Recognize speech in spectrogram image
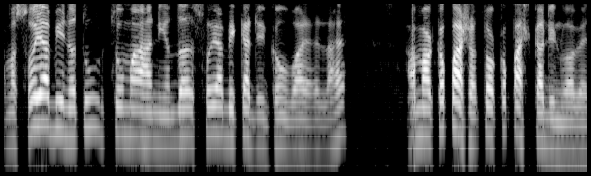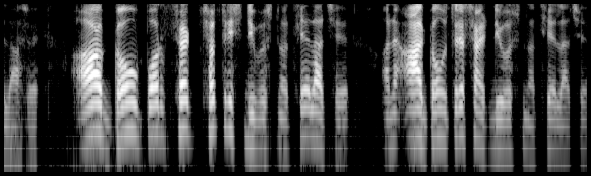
આમાં સોયાબીન હતું, ચોમાહાની અંદર સોયાબીન કાઢીને ઘઉં વાવેલા છે આમાં કપાસ હતો, કપાસ કાઢીને વાવેલા છે આ ઘઉં પરફેક્ટ છત્રીસ દિવસના થયેલા છે. અને આ ઘઉં ત્રેસાઠ દિવસના થયેલા છે.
